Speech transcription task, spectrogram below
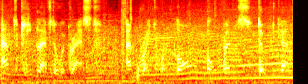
and keep left over crest, and right one long, opens, don't cut,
